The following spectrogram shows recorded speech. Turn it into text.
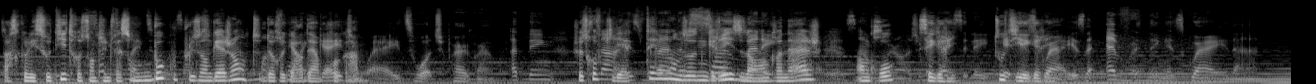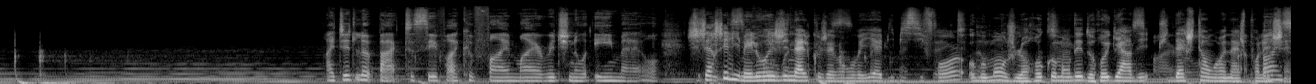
parce que les sous-titres sont une façon beaucoup plus engageante de regarder un programme. Je trouve qu'il y a tellement de zones grises dans Engrenage, en gros, c'est gris, tout y est gris. J'ai cherché l'email original que j'avais envoyé à BBC4 au moment où je leur recommandais de regarder puis d'acheter Engrenage pour la chaîne.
